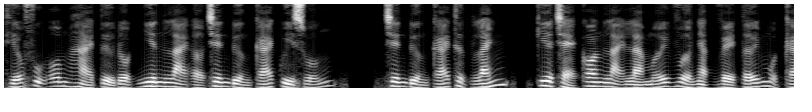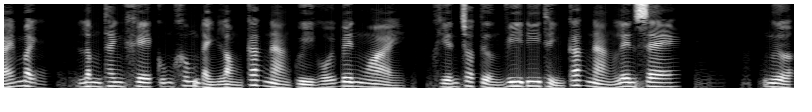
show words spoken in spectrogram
Thiếu phụ ôm hải tử đột nhiên lại ở trên đường cái quỳ xuống. Trên đường cái thực lánh, kia trẻ con lại là mới vừa nhặt về tới một cái mệnh. Lâm Thanh Khê cũng không đành lòng các nàng quỳ gối bên ngoài, khiến cho tưởng vi đi thỉnh các nàng lên xe. Ngựa,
